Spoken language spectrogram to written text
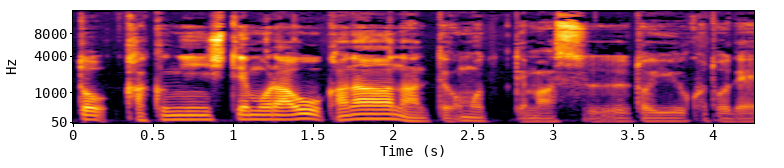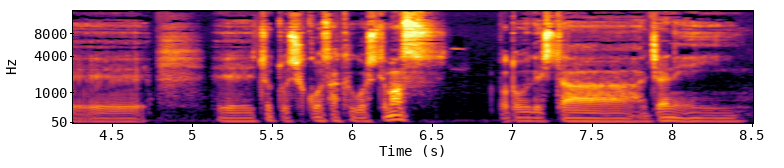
と確認してもらおうかななんて思ってます。ということで、えー、ちょっと試行錯誤してます。ボトでした。じゃあねー。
